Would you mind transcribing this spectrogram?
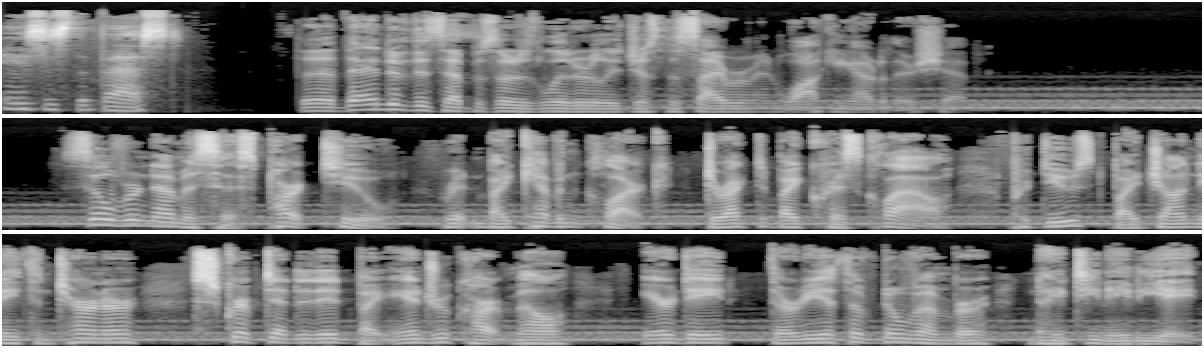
Ace is the best. The the end of this episode is literally just the Cybermen walking out of their ship. Silver Nemesis Part 2, written by Kevin Clarke, directed by Chris Clough, produced by John Nathan Turner, script edited by Andrew Cartmel, air date 30th of November 1988.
